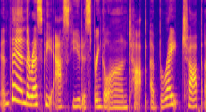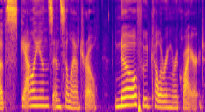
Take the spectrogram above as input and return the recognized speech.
And then the recipe asks you to sprinkle on top a bright chop of scallions and cilantro. No food coloring required.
